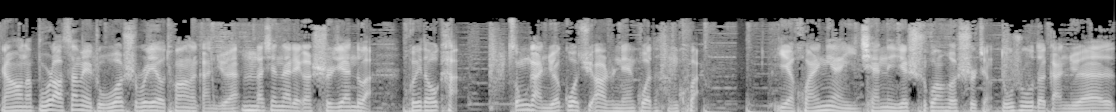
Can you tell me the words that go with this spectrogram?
然后呢，不知道三位主播是不是也有同样的感觉？在现在这个时间段回头看，总感觉过去二十年过得很快。也怀念以前那些时光和事情，读书的感觉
